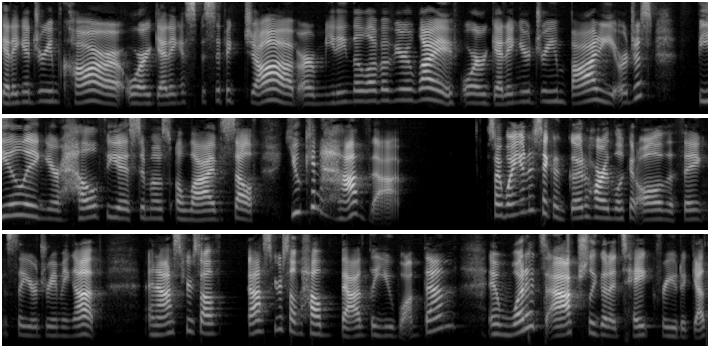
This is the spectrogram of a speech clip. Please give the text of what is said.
getting a dream car or getting a specific job or meeting the love of your life or getting your dream body or just feeling your healthiest and most alive self. You can have that. So I want you to take a good hard look at all of the things that you're dreaming up and ask yourself ask yourself how badly you want them and what it's actually going to take for you to get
